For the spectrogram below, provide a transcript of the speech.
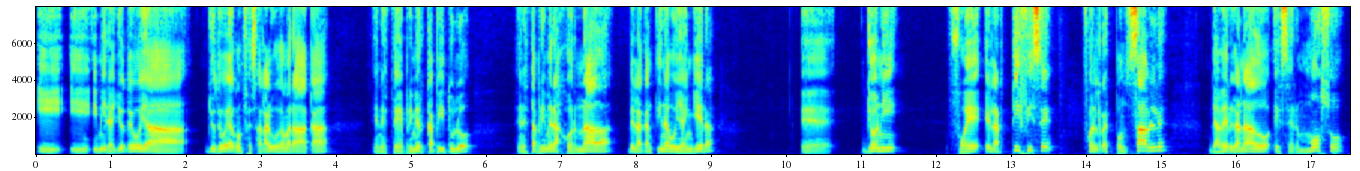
Y, y mira, yo te voy a, yo te voy a confesar algo, camarada, acá, en este primer capítulo, en esta primera jornada de la cantina boyanguera. Eh, Johnny fue el artífice, fue el responsable de haber ganado ese hermoso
